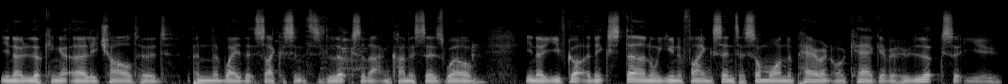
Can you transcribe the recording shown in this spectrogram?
you know, looking at early childhood and the way that psychosynthesis looks at that and kind of says, well, you know, you've got an external unifying center, someone, a parent or a caregiver who looks at you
